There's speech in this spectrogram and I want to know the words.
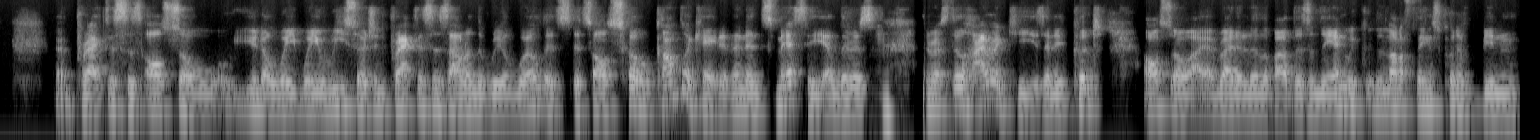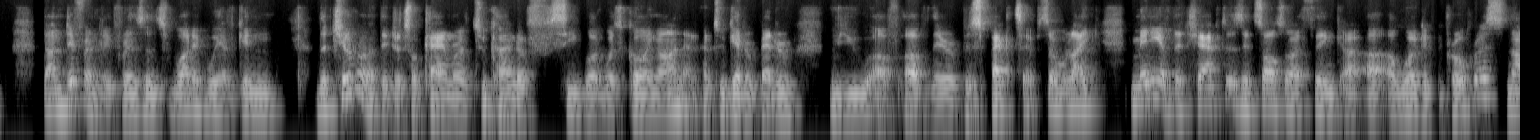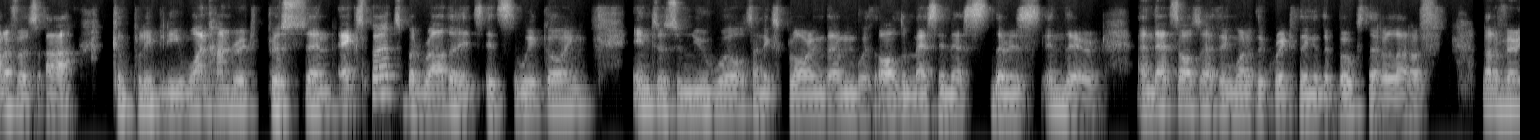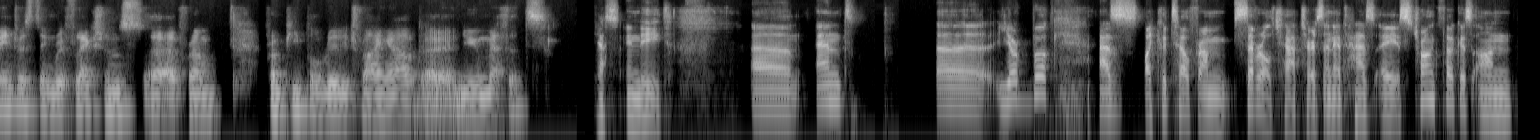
practices also you know where, where you research and practices out in the real world it's it's also complicated and it's messy and there's mm. there are still hierarchies and it could also i read a little about this in the end. We could, a lot of things could have been done differently. For instance what if we have given the children a digital camera to kind of see what was going on and, and to get a better view of of their perspective? So like many of the chapters it's also i think a, a work in progress. None of us are completely 100% experts but rather it's it's we're going into some new worlds and exploring them with all the messiness there is in there. And that's also i think one of the great things in the books that a lot of a lot of very interesting reflections uh, from from people really trying out uh, new methods. Yes indeed. Um, and uh, your book, as I could tell from several chapters in it, has a strong focus on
